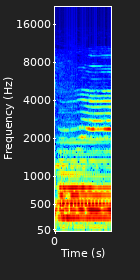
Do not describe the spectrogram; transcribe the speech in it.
free.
